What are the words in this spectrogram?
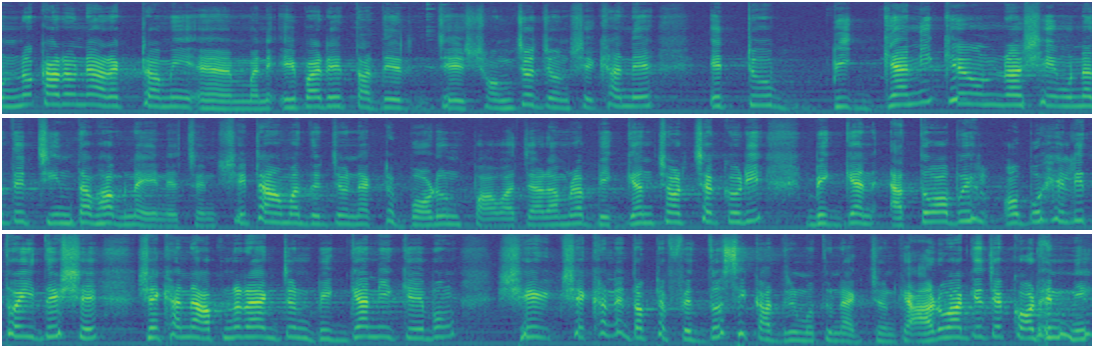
অন্য কারণে আরেকটা আমি মানে এবারে তাদের যে সংযোজন, সেখানে একটু বিজ্ঞানীকে ওনারা সেই ওনাদের চিন্তাভাবনা এনেছেন। সেটা আমাদের জন্য একটা বরণ পাওয়া। যারা আমরা বিজ্ঞান চর্চা করি, বিজ্ঞান এত অবহেল- অবহেলিত এই দেশে, সেখানে আপনারা একজন বিজ্ঞানীকে এবং সে, সেখানে ডক্টর ফেরদৌসি কাদ্রির মতন একজনকে আরও আগে যে করেননি,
